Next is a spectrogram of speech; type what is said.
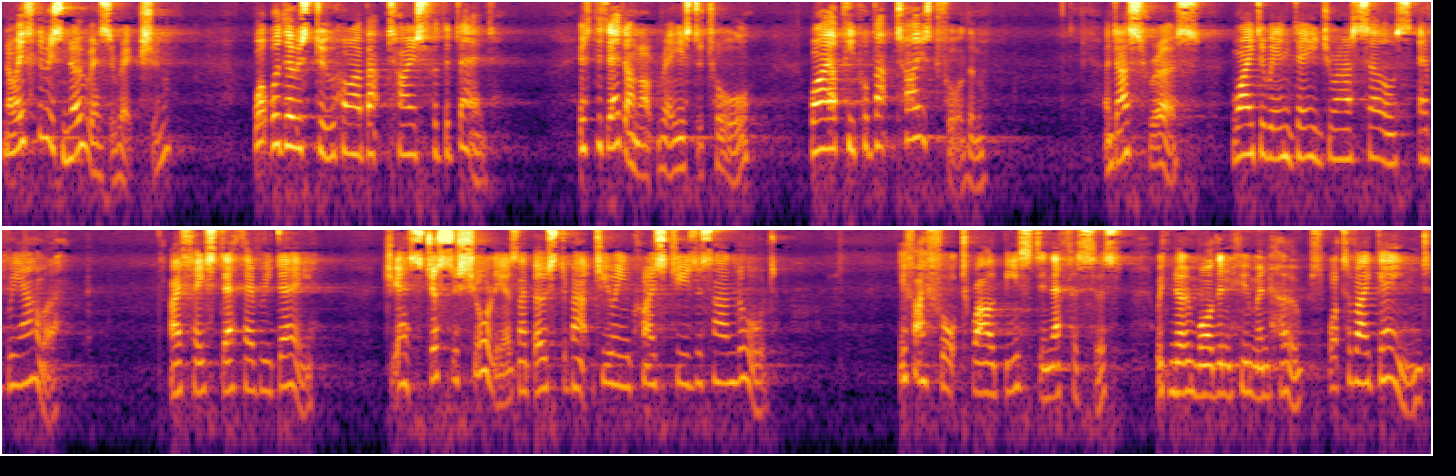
Now, if there is no resurrection, what will those do who are baptized for the dead? If the dead are not raised at all, why are people baptized for them? And as for us, why do we endanger ourselves every hour? I face death every day. Yes, just as surely as I boast about you in Christ Jesus our Lord. If I fought wild beasts in Ephesus with no more than human hopes, what have I gained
